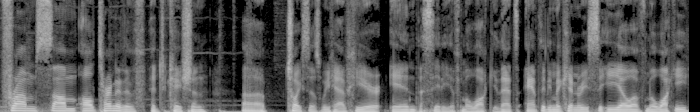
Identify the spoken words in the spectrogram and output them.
from some alternative education uh, choices we have here in the city of Milwaukee. That's Anthony McHenry, CEO of Milwaukee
